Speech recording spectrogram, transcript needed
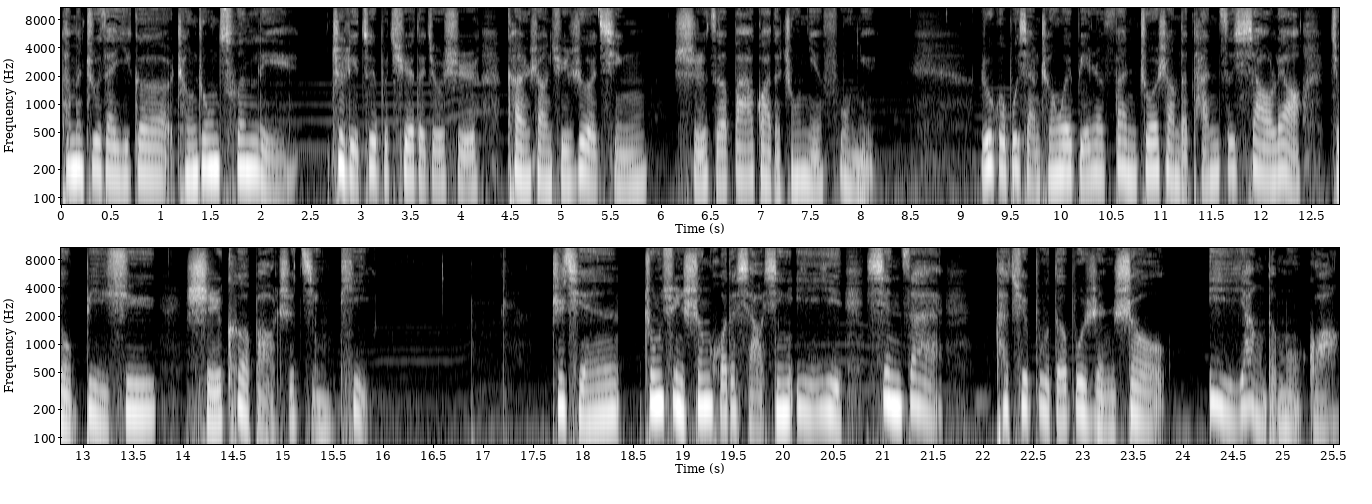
他们住在一个城中村里，这里最不缺的就是看上去热情、实则八卦的中年妇女。如果不想成为别人饭桌上的谈资笑料，就必须时刻保持警惕。之前钟迅生活的小心翼翼，现在他却不得不忍受异样的目光。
